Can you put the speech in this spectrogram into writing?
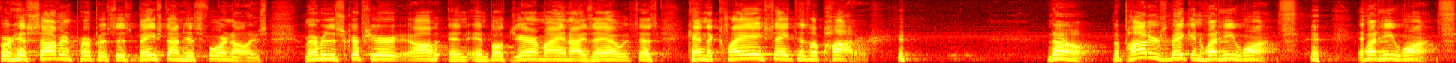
for his sovereign purposes based on his foreknowledge. Remember the scripture in, in both Jeremiah and Isaiah it says, Can the clay say to the potter? no, the potter's making what he wants, what he wants.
